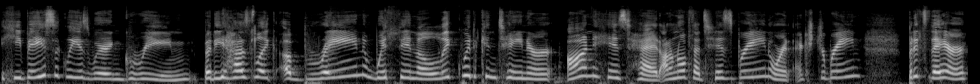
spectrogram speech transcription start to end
he basically is wearing green, but he has like a brain within a liquid container on his head. I don't know if that's his brain or an extra brain, but it's there.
